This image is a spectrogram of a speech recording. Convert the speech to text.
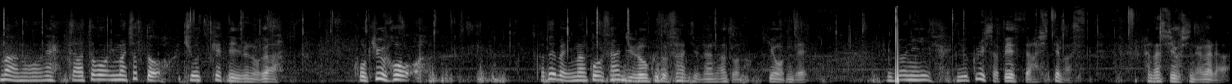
まああのね、あと今ちょっと気をつけているのが呼吸法例えば今こう36度37度の気温で非常にゆっくりしたペースで走ってます。話をしながら。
